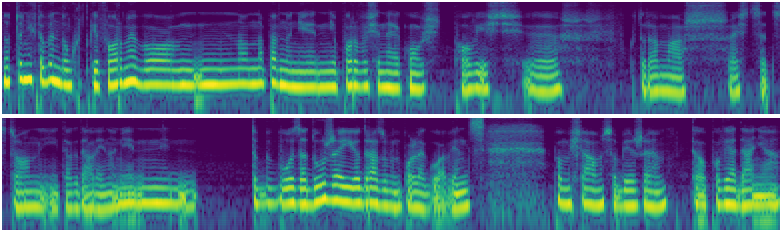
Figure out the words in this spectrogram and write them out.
no to niech to będą krótkie formy, bo mm, no, na pewno nie, nie porwę się na jakąś powieść, e, która ma 600 stron i tak dalej. No nie, nie, to by było za duże i od razu bym poległa, więc pomyślałam sobie, że te opowiadania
